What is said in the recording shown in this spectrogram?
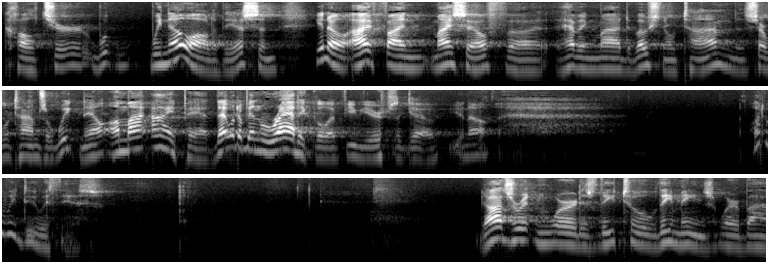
culture we know all of this. And, you know, I find myself uh, having my devotional time several times a week now on my iPad. That would have been radical a few years ago, you know. What do we do with this? God's written word is the tool, the means whereby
